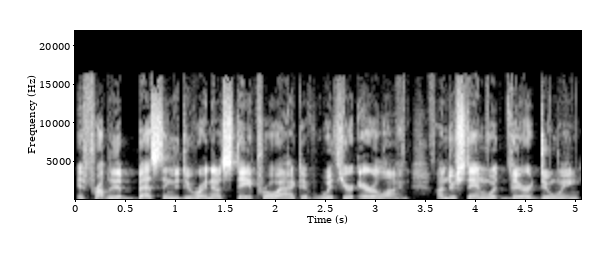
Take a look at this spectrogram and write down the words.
It's probably the best thing to do right now. Stay proactive with your airline. Understand what they're doing.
